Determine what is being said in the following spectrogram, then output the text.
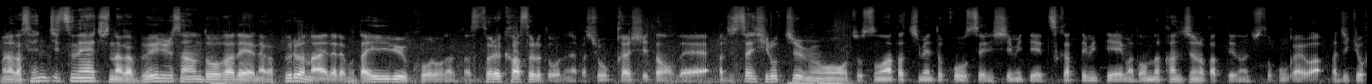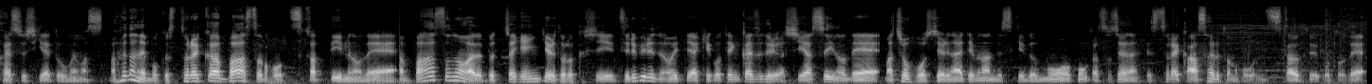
まあなんか先日ね、ちょっとなんか v リルさんの動画で、なんかプロの間でも大流行のなんかストライカーアサルトをね、なんか紹介してたので、まあ、実際にヒロチューブをちょそのアタッチメント構成にしてみて、使ってみて、まあどんな感じなのかっていうのをちょっと今回は、ま実況解説していきたいと思います。まあ普段ね、僕ストライカーバーストの方を使っているので、まあ、バーストの方がぶっちゃけ遠距離届くし、ゼロビルドにおいては結構展開作りがしやすいので、まあ重宝してるアイテムなんですけども、今回そちらじゃなくて、ストライクアサルトの方に使うということで、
